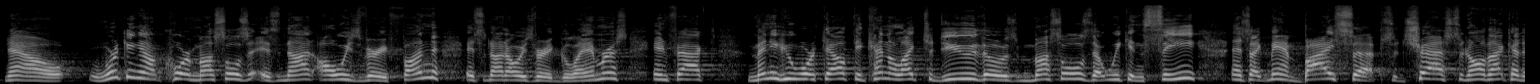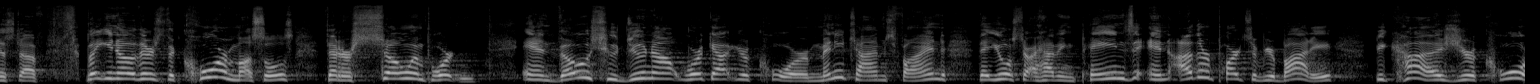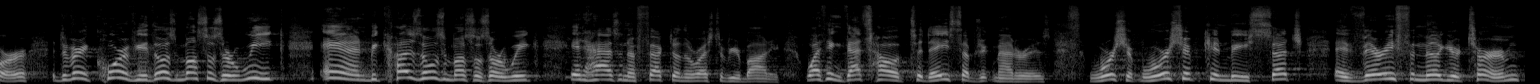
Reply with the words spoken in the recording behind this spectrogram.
Now, working out core muscles is not always very fun. It's not always very glamorous. In fact, many who work out, they kind of like to do those muscles that we can see. And it's like, man, biceps and chest and all that kind of stuff. But you know, there's the core muscles that are so important. And those who do not work out your core many times find that you'll start having pains in other parts of your body because your core, at the very core of you, those muscles are weak. And because those muscles are weak, it has an effect on the rest of your body. Well, I think that's how today's subject matter is worship. Worship can be such a very familiar term.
